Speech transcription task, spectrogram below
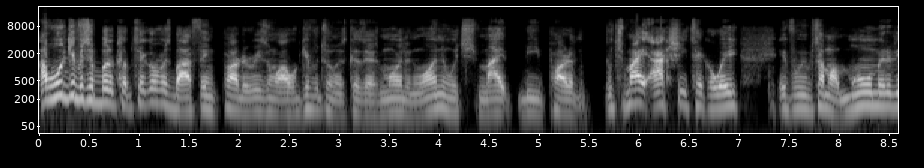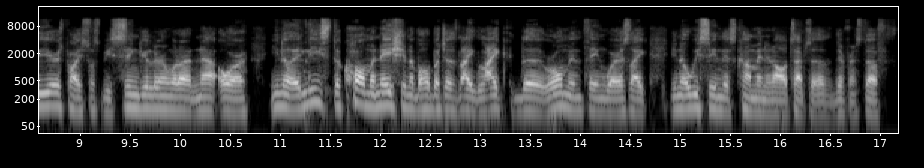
I would give it to Bullet Club takeovers, but I think part of the reason why I will give it to him is because there's more than one, which might be part of the, which might actually take away if we were talking about moment of the year, it's probably supposed to be singular and whatnot, or you know, at least the culmination of a whole bunch of like like the Roman thing, where it's like you know we've seen this coming and all types of different stuff,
